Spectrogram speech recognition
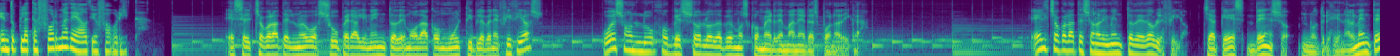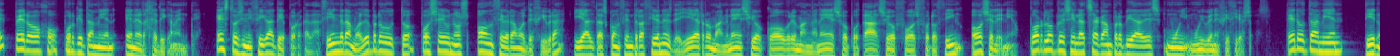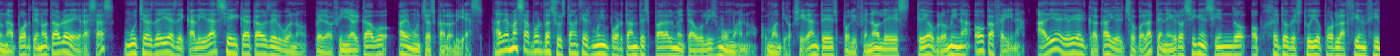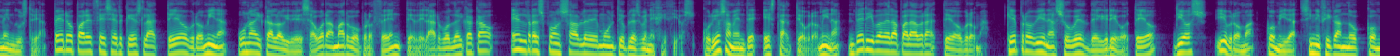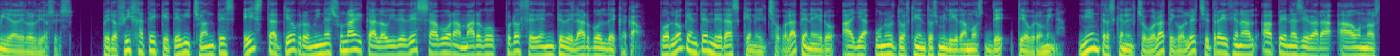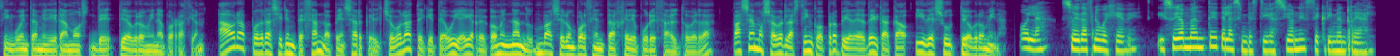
en tu plataforma de audio favorita. ¿Es el chocolate el nuevo superalimento de moda con múltiples beneficios? ¿O es un lujo que solo debemos comer de manera esporádica? El chocolate es un alimento de doble filo, ya que es denso nutricionalmente, pero ojo porque también energéticamente. Esto significa que por cada 100 gramos de producto posee unos 11 gramos de fibra y altas concentraciones de hierro, magnesio, cobre, manganeso, potasio, fósforo, zinc o selenio, por lo que se le achacan propiedades muy muy beneficiosas. Pero también tiene un aporte notable de grasas, muchas de ellas de calidad si el cacao es del bueno, pero al fin y al cabo hay muchas calorías. Además aporta sustancias muy importantes para el metabolismo humano, como antioxidantes, polifenoles, teobromina o cafeína. A día de hoy el cacao y el chocolate negro siguen siendo objeto de estudio por la ciencia y la industria, pero parece ser que es la teobromina, un alcaloide de sabor amargo procedente del árbol del cacao, el responsable de múltiples beneficios. Curiosamente, esta teobromina deriva de la palabra teobroma, que proviene a su vez del griego teo, dios, y broma, comida, significando comida de los dioses. Pero fíjate que te he dicho antes, esta teobromina es un alcaloide de sabor amargo procedente del árbol de cacao por lo que entenderás que en el chocolate negro haya unos 200 miligramos de teobromina, mientras que en el chocolate con leche tradicional apenas llegará a unos 50 miligramos de teobromina por ración. Ahora podrás ir empezando a pensar que el chocolate que te voy a ir recomendando va a ser un porcentaje de pureza alto, ¿verdad? Pasemos a ver las 5 propiedades del cacao y de su teobromina. Hola, soy Dafne Wegebe y soy amante de las investigaciones de crimen real.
